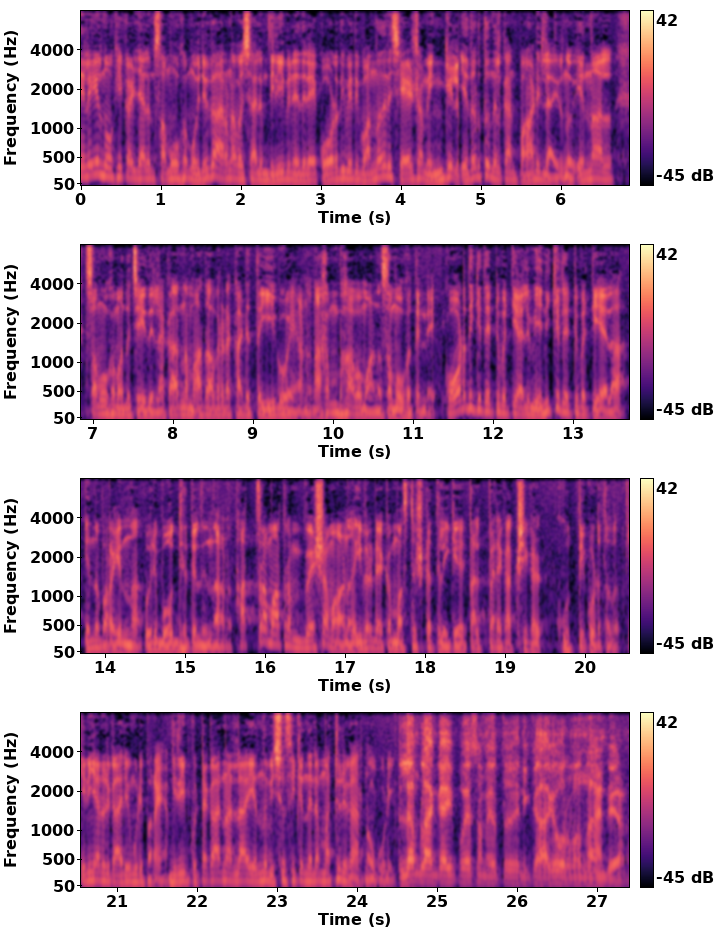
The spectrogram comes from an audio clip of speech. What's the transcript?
നിലയിൽ നോക്കിക്കഴിഞ്ഞാലും സമൂഹം ഒരു കാരണവശാലും ദിലീപിനെതിരെ കോടതി വിധി വന്നതിന് ശേഷമെങ്കിലും എതിർത്ത് നിൽക്കാൻ പാടില്ലായിരുന്നു എന്നാണ് എന്നാൽ സമൂഹം അത് ചെയ്തില്ല. കാരണം അത് അവരുടെ കടുത്ത ഈഗോയാണ് അഹംഭാവമാണ് സമൂഹത്തിന്റെ. കോടതിക്ക് തെറ്റുപറ്റിയാലും എനിക്ക് തെറ്റുപറ്റിയല്ല എന്ന് പറയുന്ന ഒരു ബോധ്യത്തിൽ നിന്നാണ്. അത്രമാത്രം വിഷമാണ് ഇവരുടെയൊക്കെ മസ്തിഷ്കത്തിലേക്ക് തൽപര കക്ഷികൾ കുത്തിക്കൊടുത്തത്. ഇനി ഞാനൊരു കാര്യം കൂടി പറയാം. ദിലീപ് കുറ്റക്കാരനല്ല എന്ന് വിശ്വസിക്കുന്നതിന്റെ മറ്റൊരു കാരണവും കൂടി. എല്ലാം ബ്ലാങ്ക് ആയി പോയ സമയത്ത് എനിക്ക് ആകെ ഓർമ്മ വന്ന ആന്റിയാണ്.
